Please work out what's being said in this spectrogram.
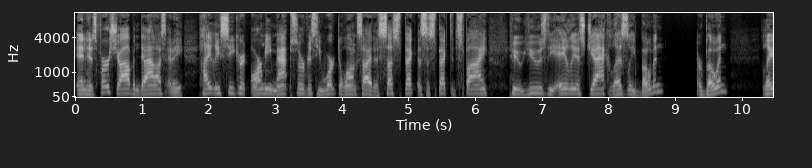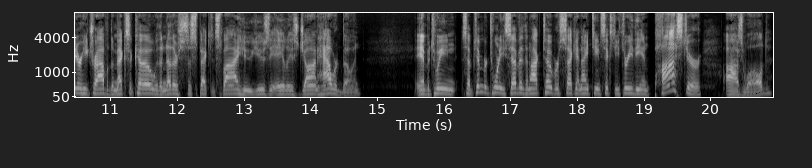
In his first job in Dallas at a highly secret Army map service, he worked alongside a suspect, a suspected spy who used the alias Jack Leslie Bowman or Bowen. Later, he traveled to Mexico with another suspected spy who used the alias John Howard Bowen. And between September 27th and October 2nd, 1963, the imposter Oswald,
